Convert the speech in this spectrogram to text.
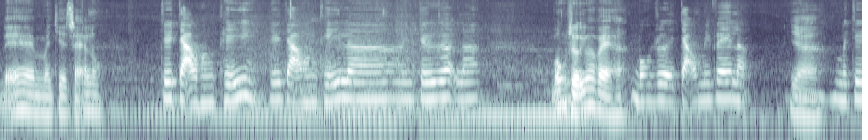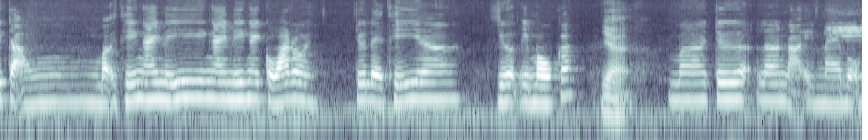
Để em chia sẻ luôn. chứ cháu hằng thí chứ cháu hằng thí là chứ là Bốn rưỡi mới về hả? bốn rưỡi cháu mới về là Dạ. mà chứ cháu mới thi ngày ní ngày ní ngày qua rồi chứ để thi uh, giữa kỳ một á Dạ. mà chứ là nói mẹ 4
